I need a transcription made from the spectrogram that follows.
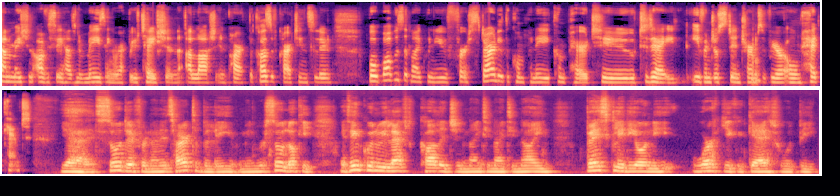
animation obviously has an amazing reputation, a lot in part because of Cartoon Saloon. But what was it like when you first started the company compared to today, even just in terms of your own headcount? Yeah, it's so different and it's hard to believe. I mean, we're so lucky. I think when we left college in 1999, basically the only work you could get would be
